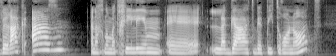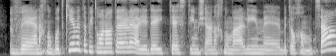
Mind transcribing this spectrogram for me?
ורק אז אנחנו מתחילים לגעת בפתרונות. ואנחנו בודקים את הפתרונות האלה על ידי טסטים שאנחנו מעלים בתוך המוצר,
